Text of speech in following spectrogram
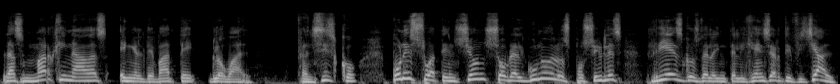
las marginadas en el debate global. Francisco pone su atención sobre algunos de los posibles riesgos de la inteligencia artificial,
